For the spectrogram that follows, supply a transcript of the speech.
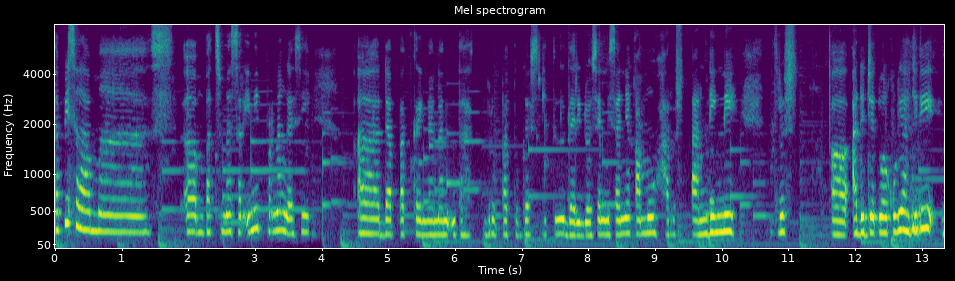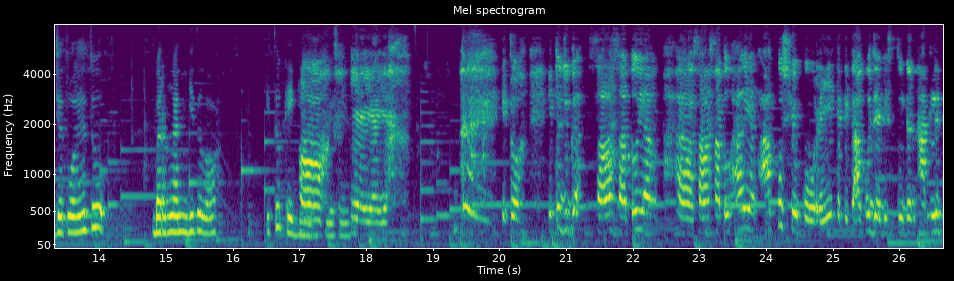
tapi selama eh, empat semester ini pernah nggak sih eh, dapat keringanan entah berupa tugas gitu dari dosen? Misalnya kamu harus tanding nih terus eh, ada jadwal kuliah. Jadi jadwalnya tuh barengan gitu loh. Itu kayak gimana Oh, biasanya? Iya iya iya. itu itu juga salah satu yang uh, salah satu hal yang aku syukuri ketika aku jadi student atlet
